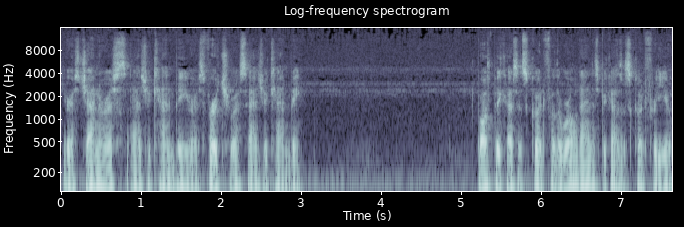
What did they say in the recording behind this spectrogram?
You're as generous as you can be, you're as virtuous as you can be, both because it's good for the world and it's because it's good for you.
